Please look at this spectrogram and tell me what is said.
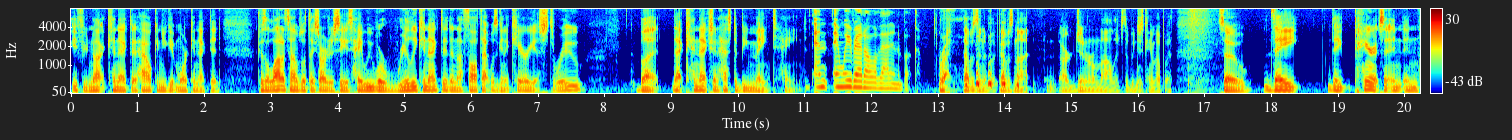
if you're not connected how can you get more connected because a lot of times what they started to see is hey we were really connected and i thought that was going to carry us through but that connection has to be maintained. And and we read all of that in a book. Right. That was in a book. That was not our general knowledge that we just came up with. So they they parents and and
